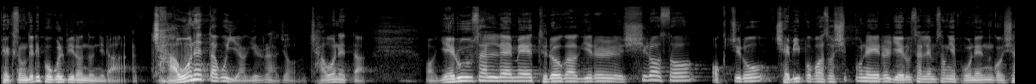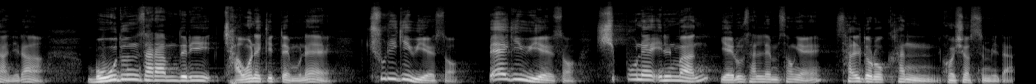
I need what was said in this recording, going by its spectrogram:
백성들이 복을 빌었느니라. 자원했다고 이야기를 하죠. 자원했다. 어, 예루살렘에 들어가기를 싫어서 억지로 제비 뽑아서 10분의 1을 예루살렘 성에 보낸 것이 아니라 모든 사람들이 자원했기 때문에 추리기 위해서 빼기 위해서 10분의 1만 예루살렘 성에 살도록 한 것이었습니다.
